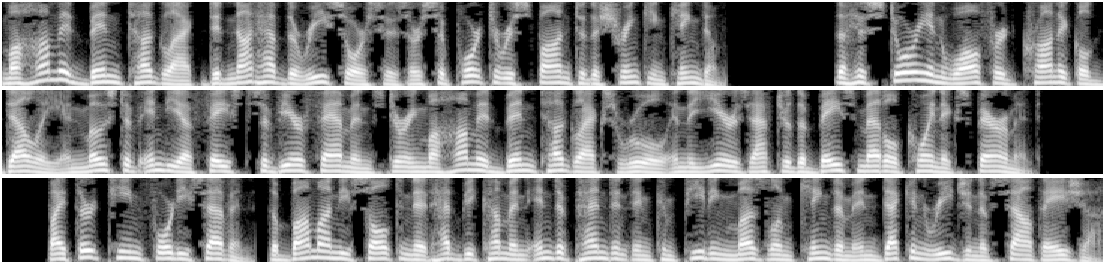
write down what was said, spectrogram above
Muhammad bin Tughlaq did not have the resources or support to respond to the shrinking kingdom. The historian Walford chronicled Delhi and most of India faced severe famines during Muhammad bin Tughlaq's rule in the years after the base metal coin experiment. By 1347, the Bahmani Sultanate had become an independent and competing Muslim kingdom in Deccan region of South Asia.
